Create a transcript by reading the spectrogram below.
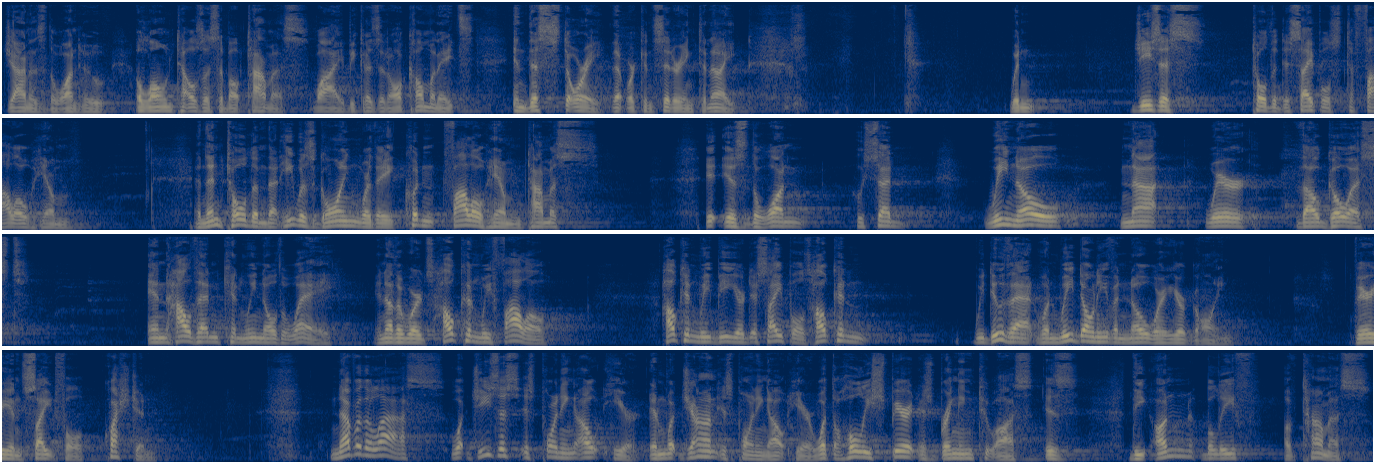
John is the one who alone tells us about Thomas. Why? Because it all culminates in this story that we're considering tonight. When Jesus told the disciples to follow him and then told them that he was going where they couldn't follow him, Thomas is the one who said, We know not where thou goest, and how then can we know the way? In other words, how can we follow? How can we be your disciples? How can we do that when we don't even know where you're going? Very insightful question. Nevertheless, what Jesus is pointing out here, and what John is pointing out here, what the Holy Spirit is bringing to us, is the unbelief of Thomas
